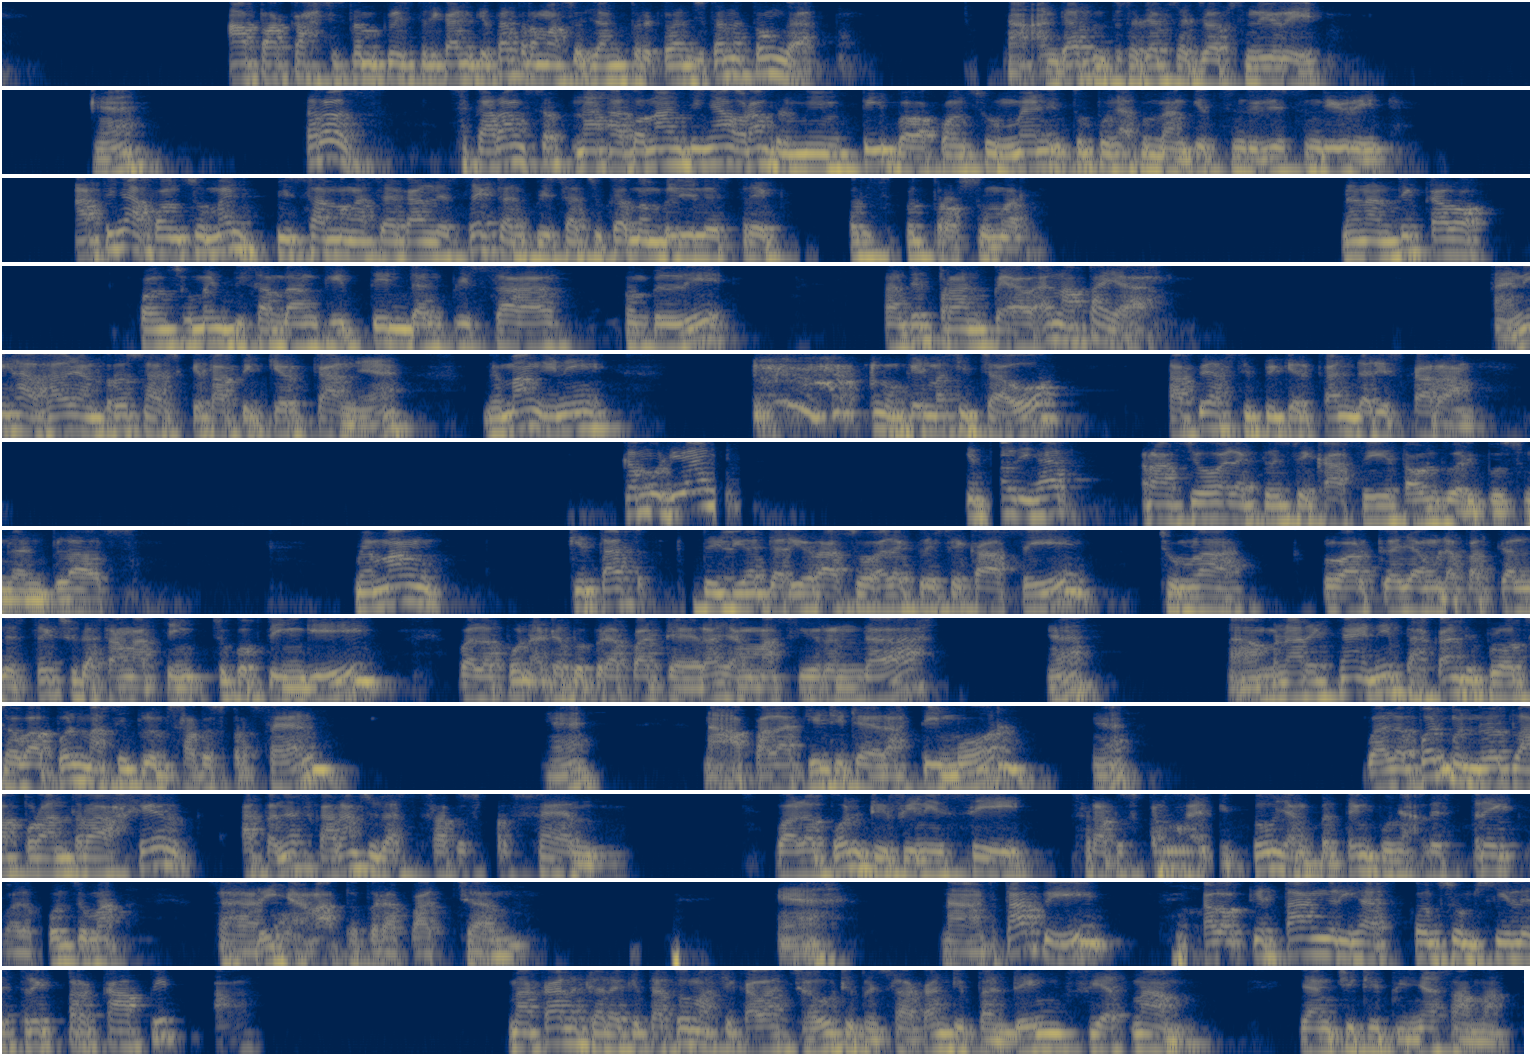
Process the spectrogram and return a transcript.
apakah sistem kelistrikan kita termasuk yang berkelanjutan atau enggak? Nah, Anda tentu saja bisa jawab sendiri. Ya. Terus, sekarang nah atau nantinya orang bermimpi bahwa konsumen itu punya pembangkit sendiri-sendiri. Artinya konsumen bisa menghasilkan listrik dan bisa juga membeli listrik. Disebut prosumer. Nah, nanti kalau konsumen bisa bangkitin dan bisa membeli, Nanti peran PLN apa ya? Nah, ini hal-hal yang terus harus kita pikirkan ya. Memang ini mungkin masih jauh, tapi harus dipikirkan dari sekarang. Kemudian kita lihat rasio elektrifikasi tahun 2019. Memang kita dilihat dari rasio elektrifikasi, jumlah keluarga yang mendapatkan listrik sudah sangat ting cukup tinggi, walaupun ada beberapa daerah yang masih rendah. Ya. Nah, menariknya ini bahkan di Pulau Jawa pun masih belum 100 persen. Ya. Nah, apalagi di daerah timur. Ya. Walaupun menurut laporan terakhir katanya sekarang sudah 100 persen. Walaupun definisi 100 persen itu yang penting punya listrik, walaupun cuma sehari nyala beberapa jam. Ya. Nah, tetapi kalau kita melihat konsumsi listrik per kapita, maka negara kita tuh masih kalah jauh misalkan dibanding Vietnam yang GDP-nya sama.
